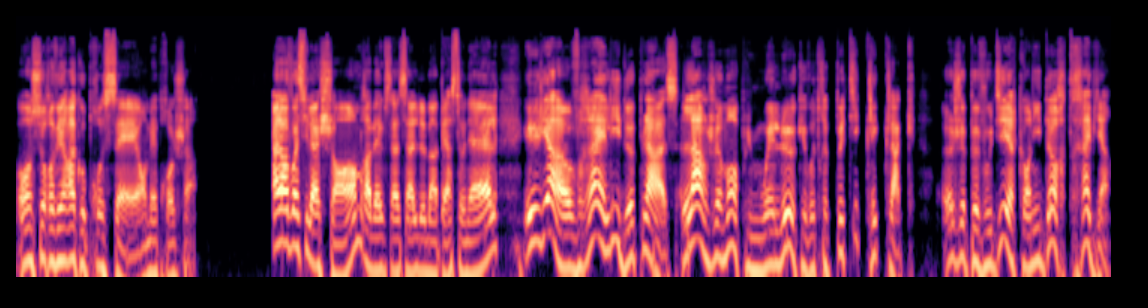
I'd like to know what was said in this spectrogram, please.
On se reverra qu'au procès en mai prochain. Alors voici la chambre avec sa salle de bain personnelle. Il y a un vrai lit de place, largement plus moelleux que votre petit clic-clac. Euh, je peux vous dire qu'on y dort très bien.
